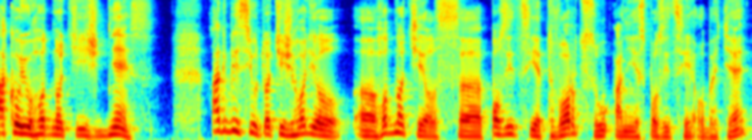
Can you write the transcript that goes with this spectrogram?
ako ju hodnotíš dnes. Ak by si ju totiž hodil, eh, hodnotil z pozície tvorcu a nie z pozície obete,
